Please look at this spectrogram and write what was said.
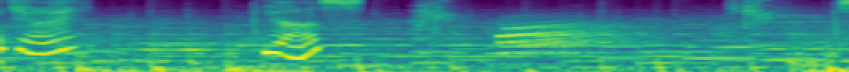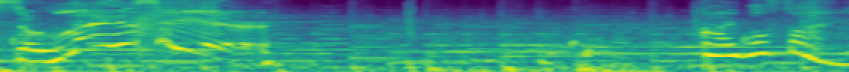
Okay. Yes. Soleil is here! I will fight.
